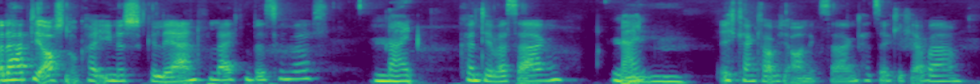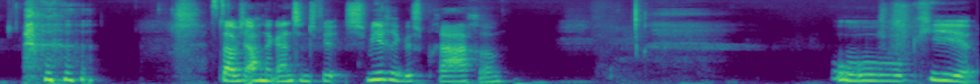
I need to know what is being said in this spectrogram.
Oder habt ihr auch schon Ukrainisch gelernt, vielleicht ein bisschen was? Nein, Könnt ihr was sagen? nein. Ich kann, glaube ich, auch nichts sagen, tatsächlich, aber ist, glaube ich, auch eine ganz schön schwi- schwierige Sprache. Okay,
